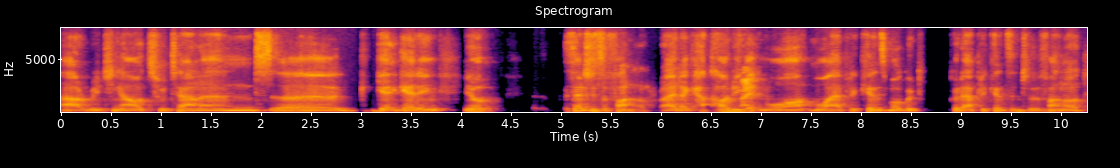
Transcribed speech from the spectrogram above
are reaching out to talent, uh, get, getting, you know, essentially it's a funnel, right? Like how do you right. get more more applicants, more good good applicants into the funnel?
